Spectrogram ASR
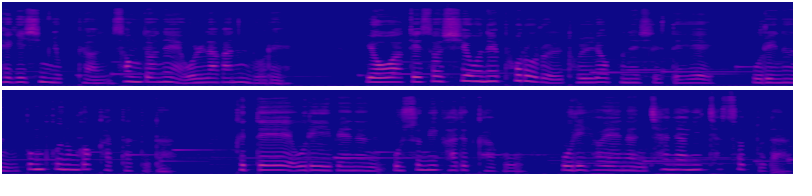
126편 성전에 올라가는 노래 여호와께서 시온의 포로를 돌려보내실 때에 우리는 꿈꾸는 것 같았도다. 그때에 우리 입에는 웃음이 가득하고 우리 혀에는 찬양이 찼었도다.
